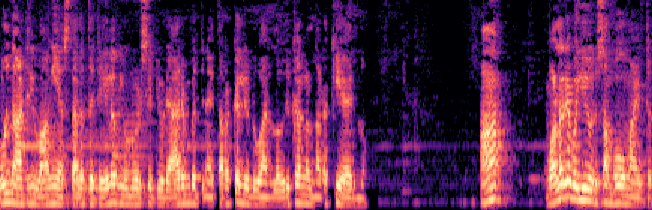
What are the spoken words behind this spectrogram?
ഉൾനാട്ടിൽ വാങ്ങിയ സ്ഥലത്ത് ടൈലർ യൂണിവേഴ്സിറ്റിയുടെ ആരംഭത്തിനായി തറക്കല്ലിടുവാനുള്ള ഒരുക്കങ്ങൾ നടക്കുകയായിരുന്നു. ആ വളരെ വലിയൊരു സംഭവമായിട്ട്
